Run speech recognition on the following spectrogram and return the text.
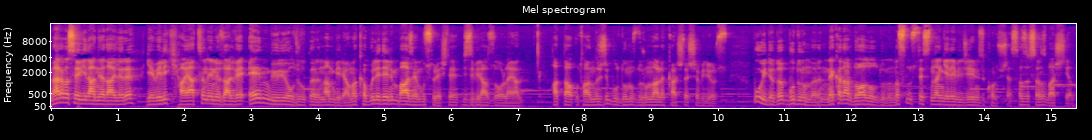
Merhaba sevgili anne adayları. Gebelik hayatın en özel ve en büyülü yolculuklarından biri ama kabul edelim bazen bu süreçte bizi biraz zorlayan, hatta utandırıcı bulduğumuz durumlarla karşılaşabiliyoruz. Bu videoda bu durumların ne kadar doğal olduğunu, nasıl üstesinden gelebileceğimizi konuşacağız. Hazırsanız başlayalım.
